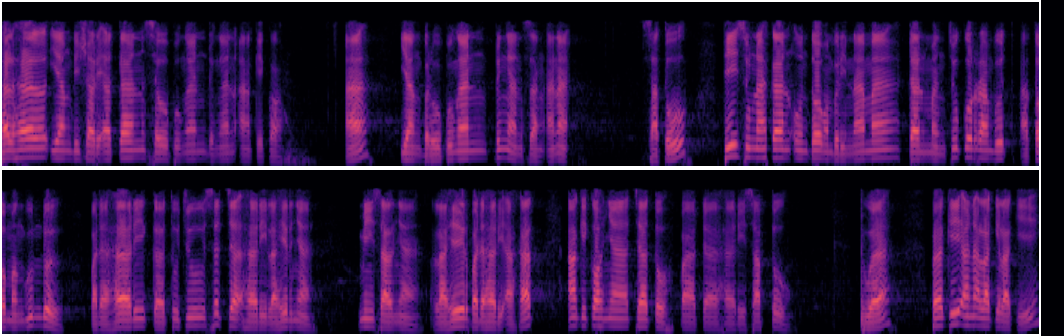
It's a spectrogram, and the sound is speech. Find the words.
Hal-hal yang disyariatkan sehubungan dengan akikah. A. Yang berhubungan dengan sang anak. Satu, disunahkan untuk memberi nama dan mencukur rambut atau menggundul pada hari ketujuh sejak hari lahirnya. Misalnya, lahir pada hari Ahad, akikohnya jatuh pada hari Sabtu. Dua, bagi anak laki-laki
